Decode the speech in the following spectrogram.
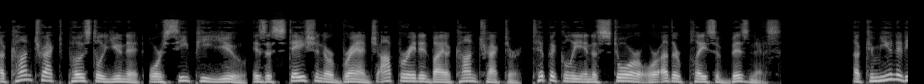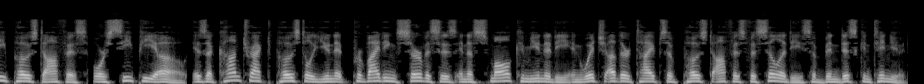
A contract postal unit or CPU is a station or branch operated by a contractor, typically in a store or other place of business. A community post office or CPO is a contract postal unit providing services in a small community in which other types of post office facilities have been discontinued.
